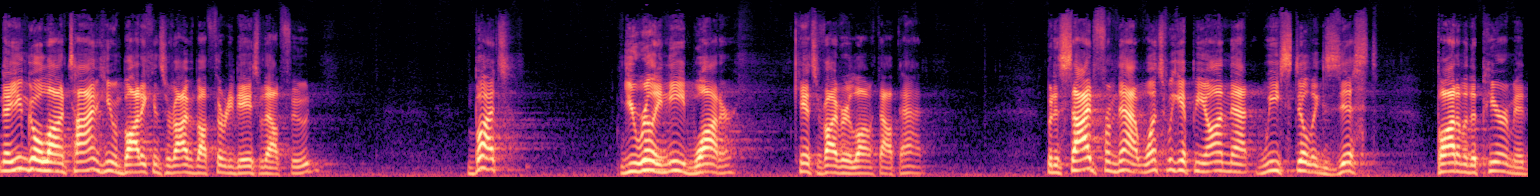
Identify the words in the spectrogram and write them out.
Now, you can go a long time. Human body can survive about 30 days without food. But you really need water. Can't survive very long without that. But aside from that, once we get beyond that, we still exist bottom of the pyramid.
